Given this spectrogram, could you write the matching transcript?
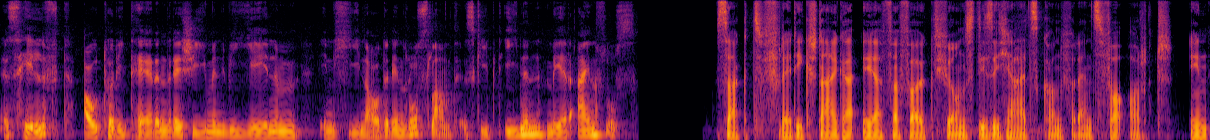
es hilft autoritären Regimen wie jenem in China oder in Russland. Es gibt ihnen mehr Einfluss sagt Fredrik Steiger. Er verfolgt für uns die Sicherheitskonferenz vor Ort in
